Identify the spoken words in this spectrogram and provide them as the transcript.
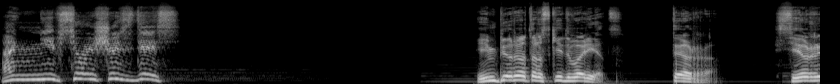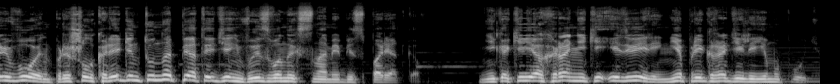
Они все еще здесь!» Императорский дворец. Терра. Серый воин пришел к регенту на пятый день вызванных с нами беспорядков. Никакие охранники и двери не преградили ему путь.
